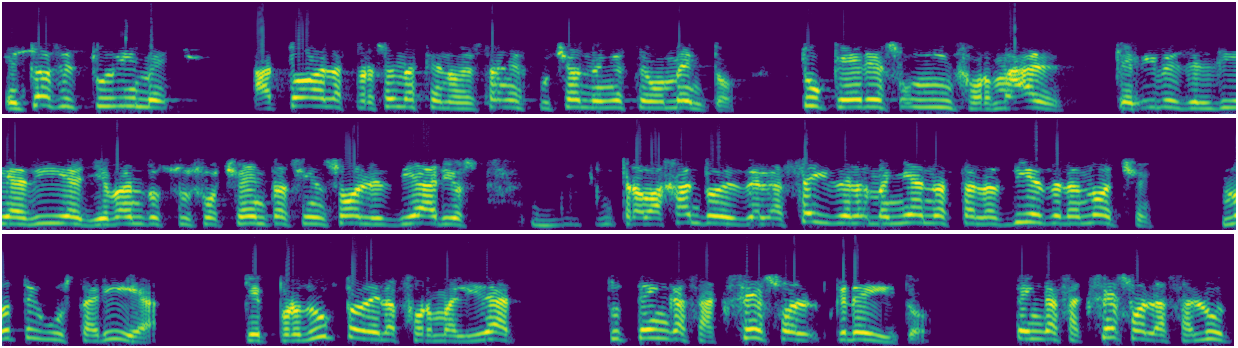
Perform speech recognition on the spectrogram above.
Entonces tú dime a todas las personas que nos están escuchando en este momento, tú que eres un informal, que vives del día a día llevando sus 80, 100 soles diarios, trabajando desde las 6 de la mañana hasta las 10 de la noche, ¿no te gustaría que producto de la formalidad tú tengas acceso al crédito, tengas acceso a la salud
